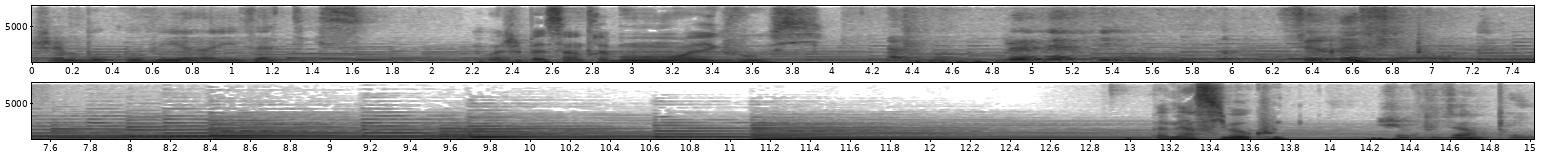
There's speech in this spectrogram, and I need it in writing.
J'aime beaucoup venir à Isatis. Moi, j'ai passé un très bon moment avec vous aussi. Ah, ben, merci beaucoup. C'est réciproque. Ben, merci beaucoup. Je vous en prie.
